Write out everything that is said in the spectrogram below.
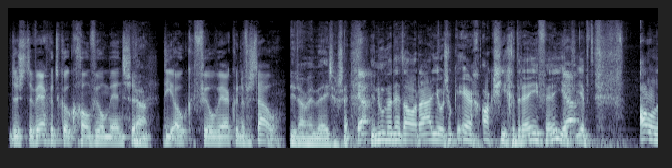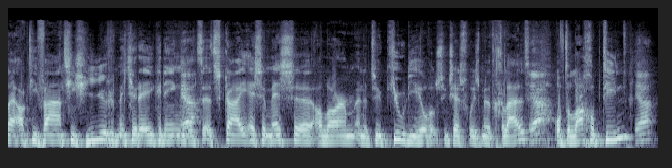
Dus er werken natuurlijk ook gewoon veel mensen die ook veel werk kunnen verstouwen. Die daarmee bezig zijn. Ja. Je noemde net al, radio is ook erg actiegedreven. Hè? Je, hebt, je hebt allerlei activaties hier met je rekening. Het, het, Sky SMS-alarm. en natuurlijk Q, die heel succesvol is met het geluid. Of de lach op 10. Ja.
